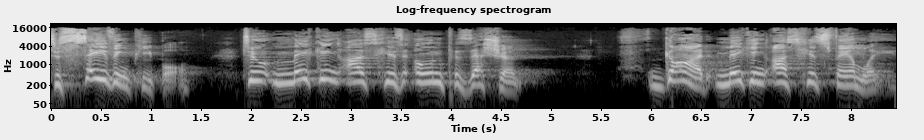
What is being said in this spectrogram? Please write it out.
to saving people, to making us his own possession, God making us his family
